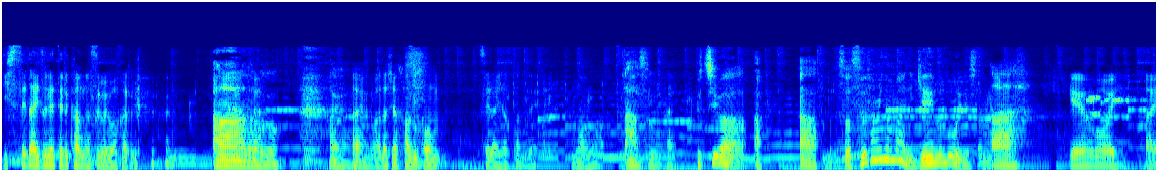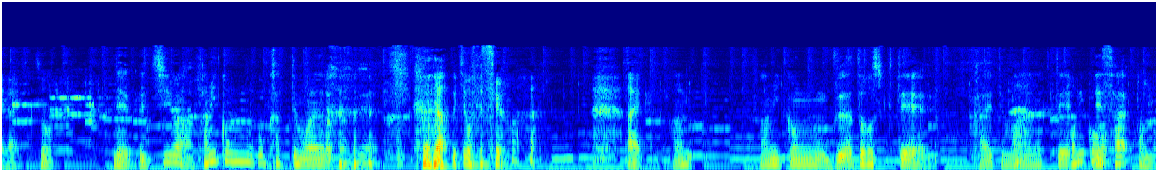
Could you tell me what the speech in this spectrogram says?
一世代ずれてる感がすごいわかる。あー、なるほど。はいはい。はい。私はファミコン世代だったんで。まあまあー、そう。あ。はい。うちは、あ、あー、そう、スーファミの前にゲームボーイでしたね。ああ、ゲームボーイ。はいはい。そう。で、うちはファミコンを買ってもらえなかったんで、いや、うちもですよ。はい。ファミファミコンずーっと欲しくて、変えてもらえなくて、ファミコンあったんだ。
